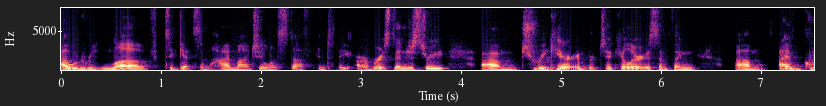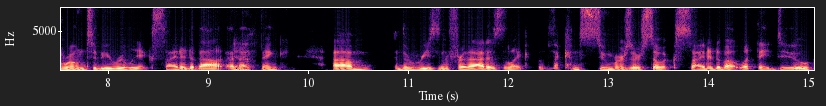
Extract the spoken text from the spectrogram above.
I would love to get some high modulus stuff into the arborist industry. Um, tree Mhm. care in particular is something um, I've grown to be really excited about, and Yeah. I think, um, and the reason for that is like the consumers are so excited about what they do.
